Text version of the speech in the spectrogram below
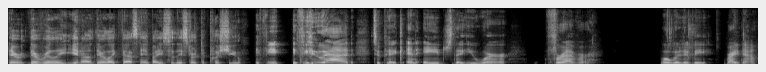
they're they're really, you know, they're like fascinated by you so they start to push you. If you if you had to pick an age that you were forever, what would it be right now?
